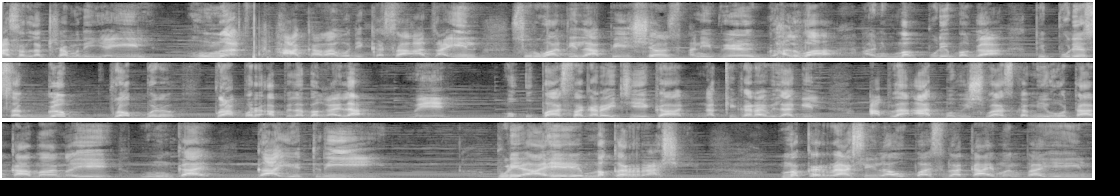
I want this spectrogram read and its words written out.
असं लक्षामध्ये येईल. म्हणूनच हा कालावधी कसा जाईल? सुरुवातीला पेशन्स आणि वेळ घालवा आणि मग पुढे बघा की पुढे सगळं प्रॉपर प्रॉपर आपल्याला बघायला मिळेल. मग उपासना करायची आहे का? नक्की करावी लागेल. आपला आत्मविश्वास कमी होता कामा नये. म्हणून काय? गायत्री. पुढे आहे मकर राशी. मकर राशीला उपासना काय म्हणता येईल?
